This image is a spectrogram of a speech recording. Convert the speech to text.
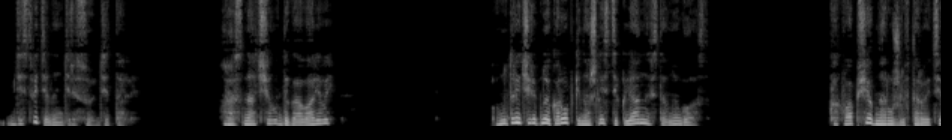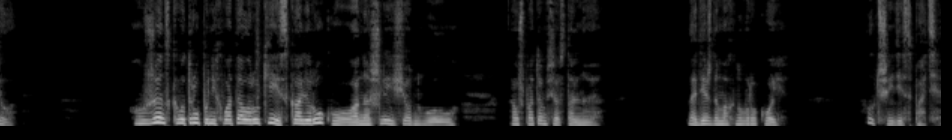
действительно интересуют детали? — Раз начал, договаривай. Внутри черепной коробки нашли стеклянный вставной глаз. Как вообще обнаружили второе тело? У женского трупа не хватало руки, искали руку, а нашли еще одну голову. А уж потом все остальное. Надежда махнула рукой. Лучше иди спать.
